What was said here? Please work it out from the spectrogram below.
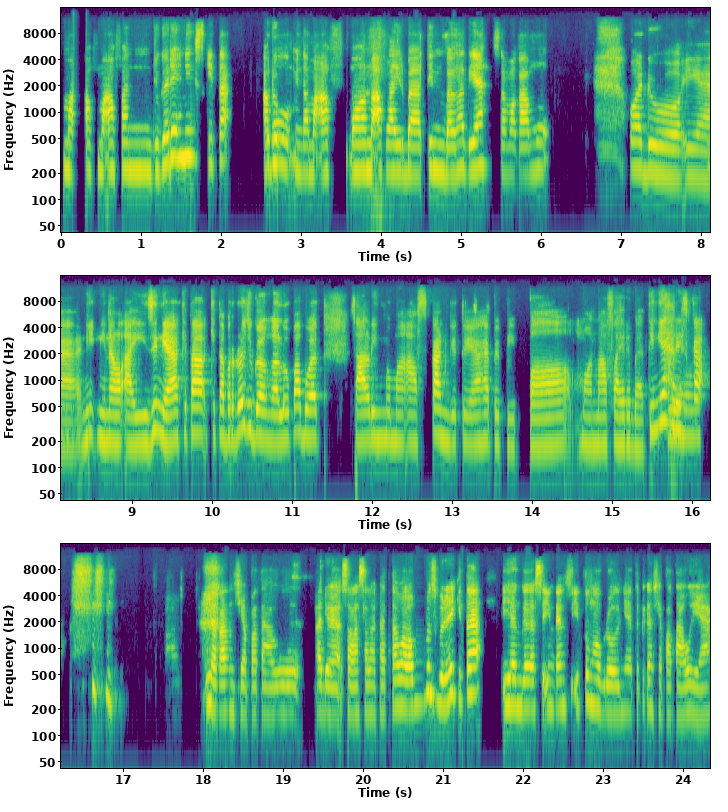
maaf maafan juga deh nih kita. Aku Aduh. minta maaf, mohon maaf lahir batin banget ya sama kamu. Waduh, iya. Ini minal aizin ya. Kita kita berdua juga nggak lupa buat saling memaafkan gitu ya, happy people. Mohon maaf lahir batin ya, Rizka. ya kan siapa tahu ada salah-salah kata walaupun sebenarnya kita ya nggak seintens itu ngobrolnya tapi kan siapa tahu ya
